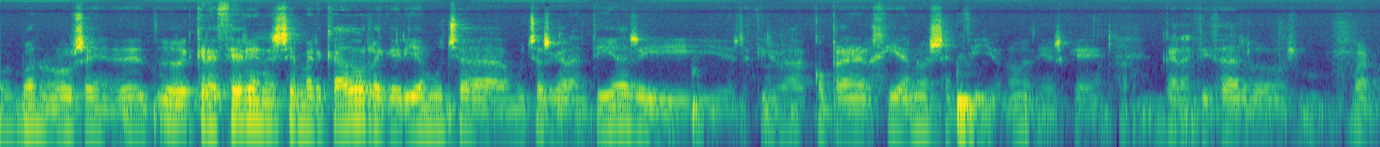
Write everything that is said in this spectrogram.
bueno, no lo sé. Eh, crecer en ese mercado requería mucha, muchas garantías y, es decir, comprar energía no es sencillo, ¿no? Tienes que garantizar los, bueno,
